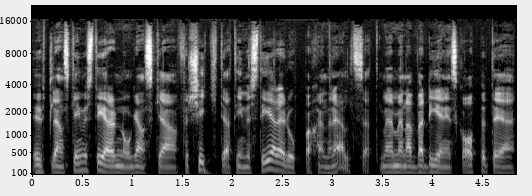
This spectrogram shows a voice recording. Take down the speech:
utländska investerare är nog ganska försiktiga att investera i Europa generellt sett. Men jag menar värderingsgapet är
